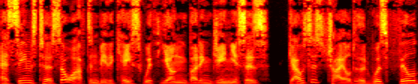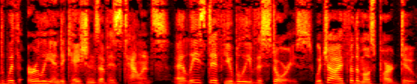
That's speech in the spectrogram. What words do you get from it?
As seems to so often be the case with young budding geniuses, Gauss's childhood was filled with early indications of his talents, at least if you believe the stories, which I for the most part do.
